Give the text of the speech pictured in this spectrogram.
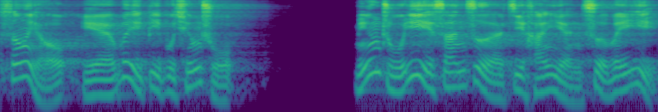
僧友也未必不清楚。明主义三字既含隐次微意，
